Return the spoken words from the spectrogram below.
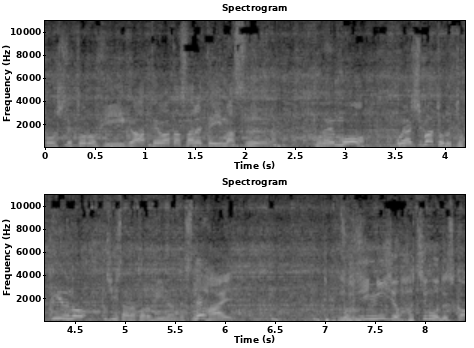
こうしてトロフィーが手渡されています。これも親父バトル特有の小さなトロフィーなんですね。はい。鉄人28号ですか？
